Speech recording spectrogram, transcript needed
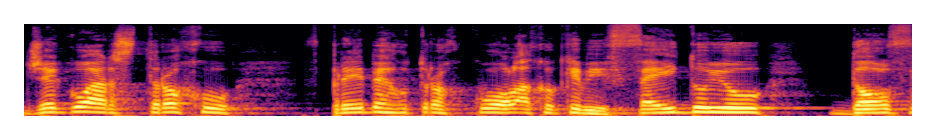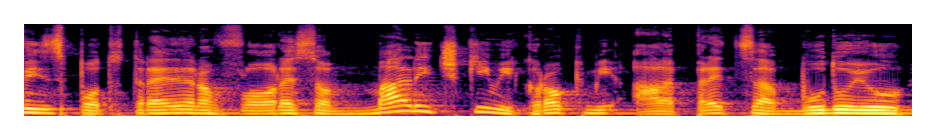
Jaguars trochu v priebehu troch kôl ako keby fejdujú, Dolphins pod trénerom Floresom maličkými krokmi, ale predsa budujú.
